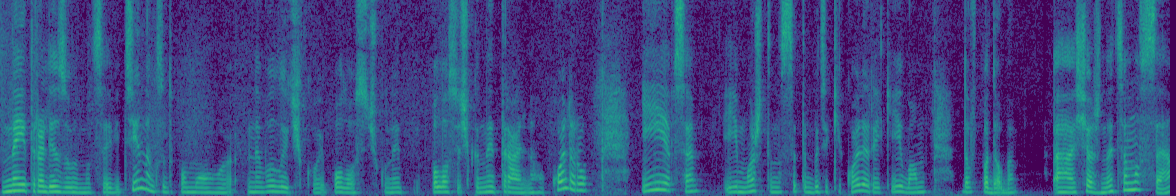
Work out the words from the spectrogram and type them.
нейтралізуємо цей відтінок за допомогою невеличкої полосочки, полосочки нейтрального кольору, і все. І можете носити будь-який колір, який вам до вподоби. Що ж, на цьому все.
